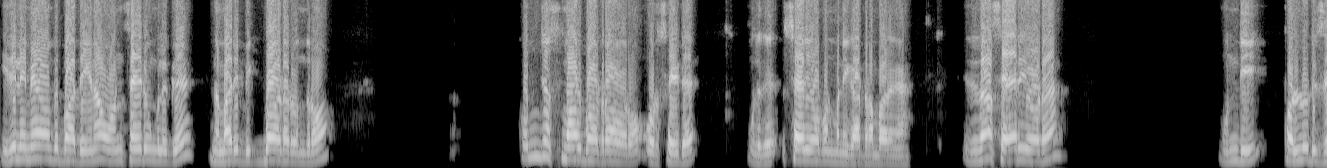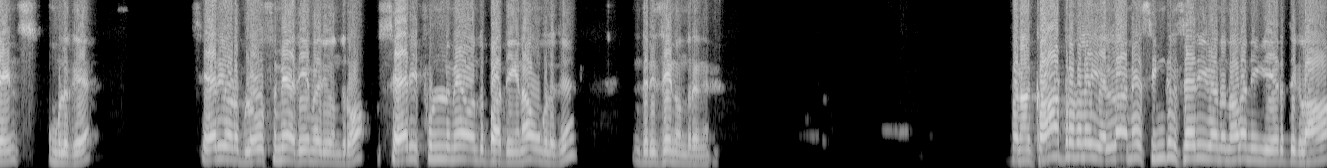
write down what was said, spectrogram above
இதுலையுமே வந்து பாத்தீங்கன்னா ஒன் சைடு உங்களுக்கு இந்த மாதிரி பிக் பார்டர் வந்துடும் கொஞ்சம் ஸ்மால் பார்டரா வரும் ஒரு சைடு உங்களுக்கு சேரீ ஓபன் பண்ணி காட்டுறேன் பாருங்க. இதுதான் சேரீயோட முந்தி பல்லு டிசைன்ஸ் உங்களுக்கு. சேரீயோட பிளவுஸுமே அதே மாதிரி வந்துடும் சேரீ ஃபுல்லுமே வந்து பாத்தீங்கன்னா உங்களுக்கு இந்த டிசைன் வந்துருங்க. இப்ப நான் காட்டுறதுல எல்லாமே சிங்கிள் சேரீ வேணும்னாலும் நீங்க எடுத்துக்கலாம்.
